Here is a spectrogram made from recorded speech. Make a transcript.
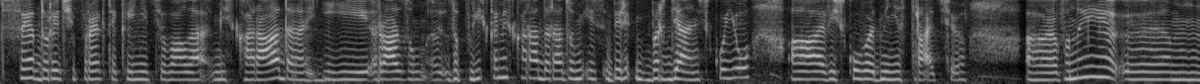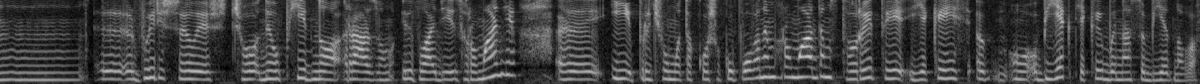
Це, до речі, проект, який ініціювала міська рада, і разом е, Запорізька міська рада разом із Бердянською військовою адміністрацією. Е, Вони ем, е, вирішили, що необхідно разом і владі і з громаді, е, і причому також окупованим громадам створити якийсь об'єкт, який би нас об'єднував.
